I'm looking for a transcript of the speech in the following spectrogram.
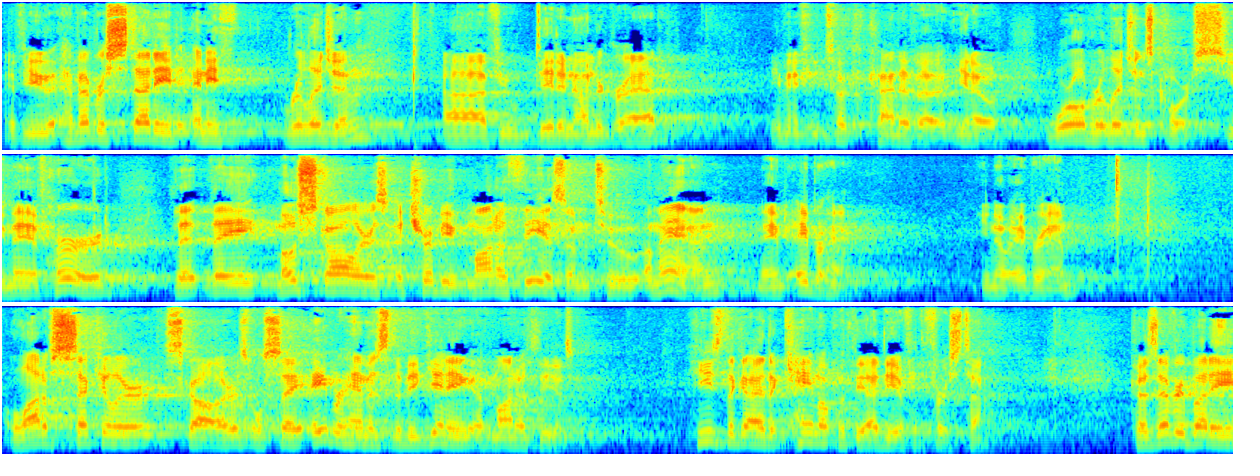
If you have ever studied any religion, uh, if you did an undergrad, even if you took kind of a you know world religions course you may have heard that they most scholars attribute monotheism to a man named abraham you know abraham a lot of secular scholars will say abraham is the beginning of monotheism he's the guy that came up with the idea for the first time because everybody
